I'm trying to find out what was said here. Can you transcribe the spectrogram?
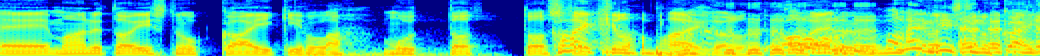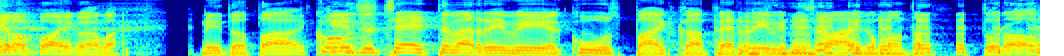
Ei, mä oon nyt on istunut kaikilla, mutta tossa... Kaikilla paikoilla. Olen, olen istunut kaikilla paikoilla. Niin tota, kes... 37 riviä ja 6 paikkaa per rivi, niin se on aika monta. Turo,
